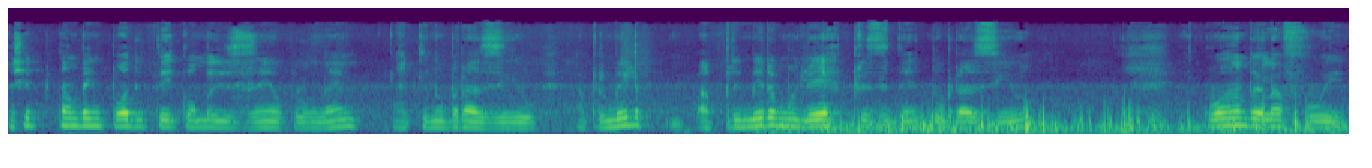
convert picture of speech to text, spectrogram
A gente também pode ter como exemplo, né, aqui no Brasil, a primeira, a primeira mulher presidente do Brasil. Quando ela foi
